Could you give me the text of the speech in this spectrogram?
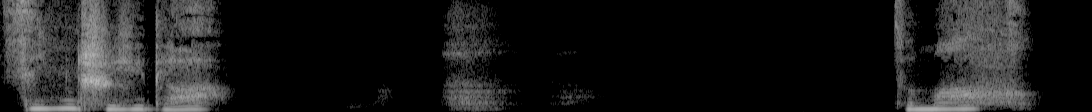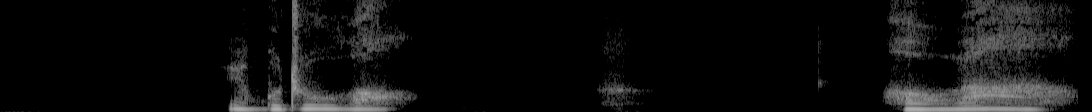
矜持一点儿。怎么，忍不住了？好啦。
